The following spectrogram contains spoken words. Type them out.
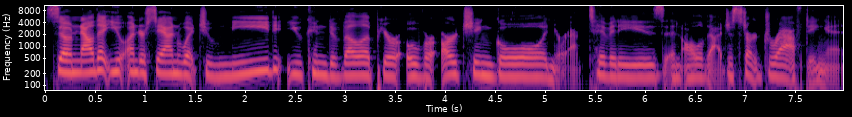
So now that you understand what you need, you can develop your overarching goal and your activities and all of that. Just start drafting it.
